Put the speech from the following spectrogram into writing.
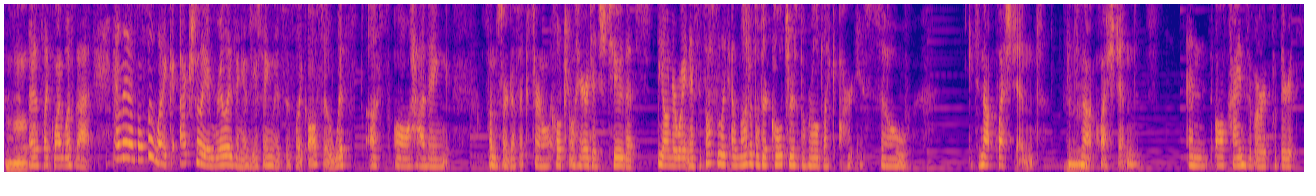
mm-hmm. and it's like why was that and then it's also like actually i'm realizing as you're saying this is like also with us all having some sort of external cultural heritage too that's beyond our whiteness. It's also like a lot of other cultures of the world, like art is so, it's not questioned. It's Mm-hmm. not questioned. It's, and all kinds of art, whether it's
